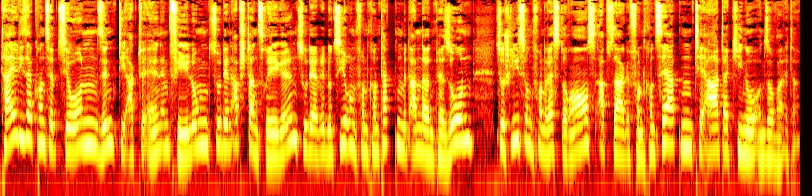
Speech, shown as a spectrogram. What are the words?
Teil dieser Konzeption sind die aktuellen Empfehlungen zu den Abstandsregeln, zu der Reduzierung von Kontakten mit anderen Personen, zur Schließung von Restaurants, Absage von Konzerten, Theater, Kino und so weiter.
